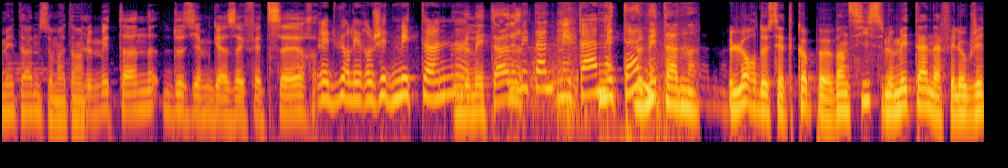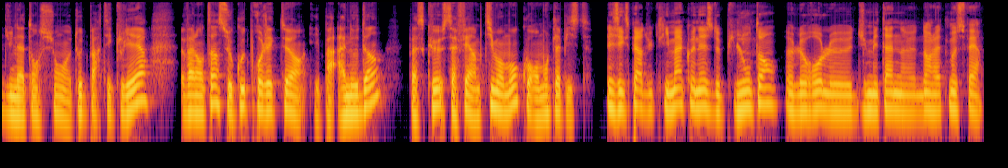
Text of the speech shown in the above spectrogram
méthane ce matin. Le méthane, deuxième gaz à effet de serre. Réduire les rejets de méthane. Le méthane. Le méthane. Méthane. Le méthane. Lors de cette COP 26, le méthane a fait l'objet d'une attention toute particulière. Valentin, ce coup de projecteur n'est pas anodin parce que ça fait un petit moment qu'on remonte la piste. Les experts du climat connaissent depuis longtemps le rôle du méthane dans l'atmosphère.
